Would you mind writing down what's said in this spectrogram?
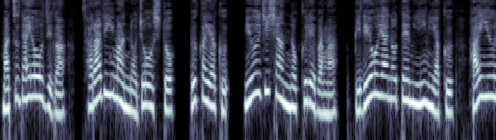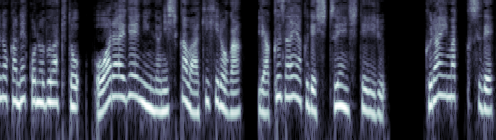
松田洋二がサラリーマンの上司と部下役、ミュージシャンのクレバがビデオ屋の店員役、俳優の金子信明とお笑い芸人の西川明宏がヤクザ役で出演している。クライマックスで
